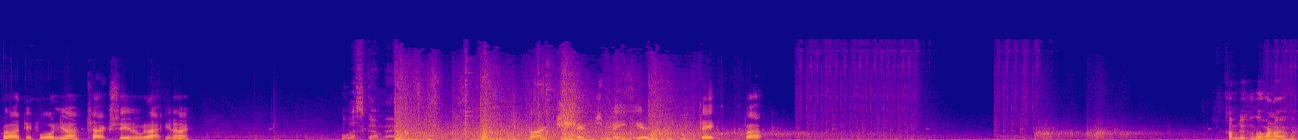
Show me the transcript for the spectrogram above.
Well, I did warn you, taxi and all that, you know. What a scumbag! Don't shoot me, you thick butt. Can't believe I got run over.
